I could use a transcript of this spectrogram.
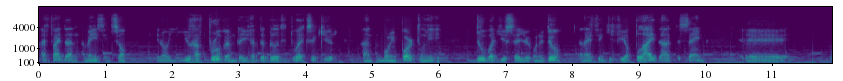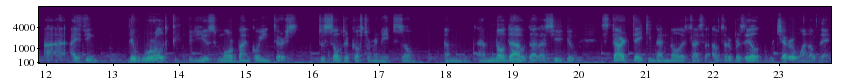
I find that amazing. So, you know, you have proven that you have the ability to execute and more importantly, do what you say you're going to do. And I think if you apply that the same, uh, I, think the world could use more Banco Inters to solve their customer needs. So I'm, I'm no doubt that as you start taking that knowledge outside of Brazil, whichever one of the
